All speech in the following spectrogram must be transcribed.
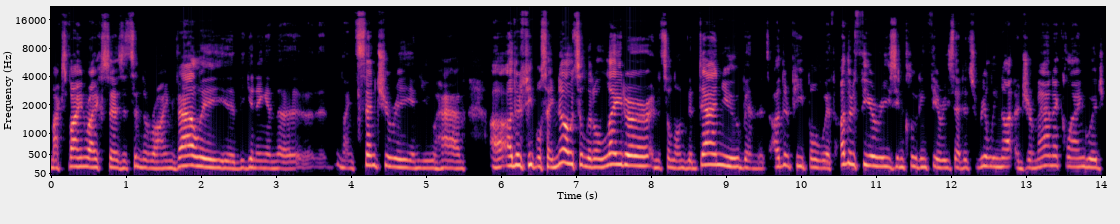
Max Weinreich says it's in the Rhine Valley, uh, beginning in the ninth century, and you have uh, other people say no, it's a little later, and it's along the Danube, and there's other people with other theories, including theories that it's really not a Germanic language,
